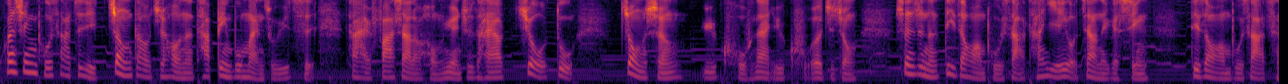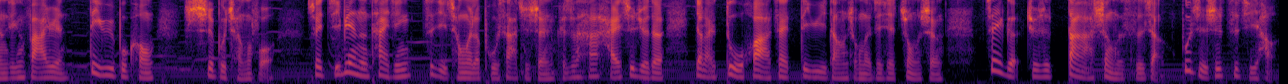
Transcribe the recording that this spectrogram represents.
观世音菩萨自己正道之后呢，他并不满足于此，他还发下了宏愿，就是他要救度众生于苦难与苦厄之中。甚至呢，地藏王菩萨他也有这样的一个心。地藏王菩萨曾经发愿：地狱不空，誓不成佛。所以，即便呢他已经自己成为了菩萨之身，可是他还是觉得要来度化在地狱当中的这些众生。这个就是大圣的思想，不只是自己好，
